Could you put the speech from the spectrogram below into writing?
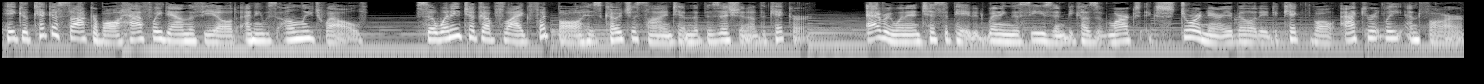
He could kick a soccer ball halfway down the field, and he was only 12. So when he took up flag football, his coach assigned him the position of the kicker. Everyone anticipated winning the season because of Mark's extraordinary ability to kick the ball accurately and far.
